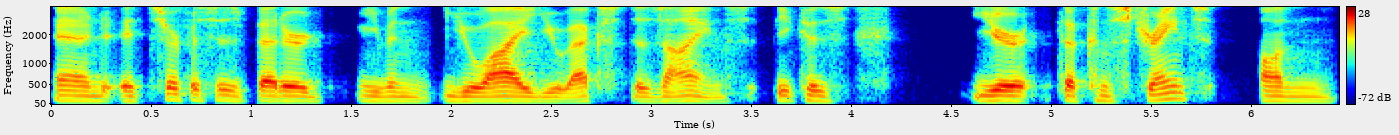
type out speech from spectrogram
and it surfaces better even UI UX designs because your the constraint on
